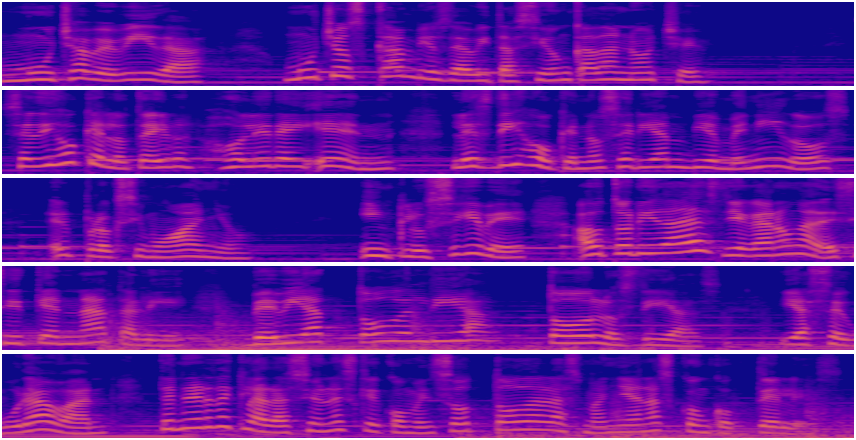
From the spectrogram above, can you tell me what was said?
mucha bebida, muchos cambios de habitación cada noche, se dijo que el hotel Holiday Inn les dijo que no serían bienvenidos el próximo año. Inclusive, autoridades llegaron a decir que Natalie bebía todo el día, todos los días, y aseguraban tener declaraciones que comenzó todas las mañanas con cócteles,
